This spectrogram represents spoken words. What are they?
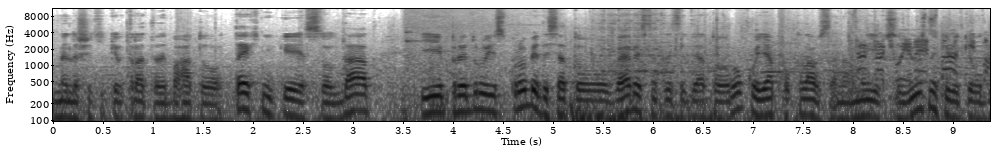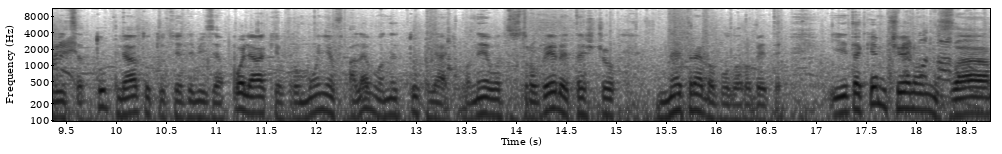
Ми лише тільки втратили багато техніки, солдат. І при другій спробі, 10 вересня 39-го року, я поклався на моїх союзників, які от дивіться туплять. Тут є дивізія поляків, румунів, але вони туплять. Вони от зробили те, що не треба було робити. І таким чином, за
